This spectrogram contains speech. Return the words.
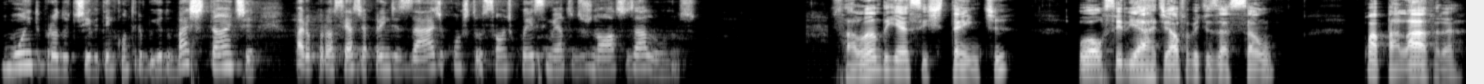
muito produtiva e tem contribuído bastante para o processo de aprendizagem e construção de conhecimento dos nossos alunos. Falando em assistente, o auxiliar de alfabetização, com a palavra,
